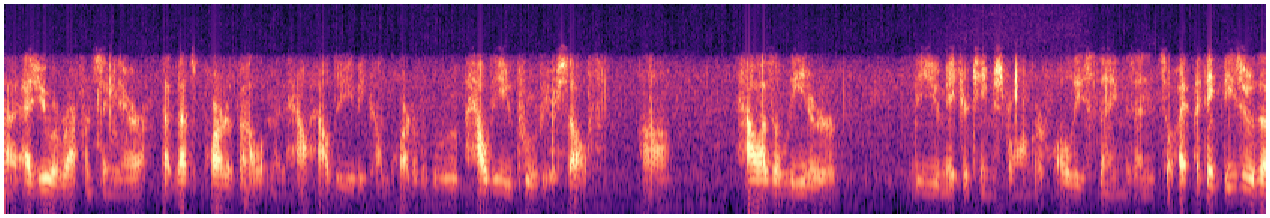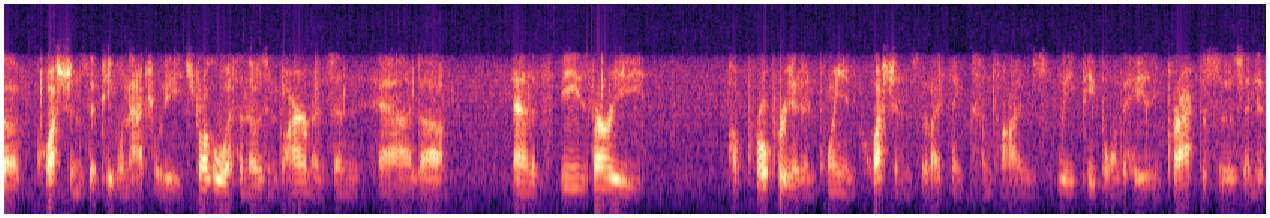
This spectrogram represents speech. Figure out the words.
uh, as you were referencing there, that, that's part of development. How how do you become part of a group? How do you prove yourself? Uh, how, as a leader, you make your team stronger? All these things, and so I, I think these are the questions that people naturally struggle with in those environments, and and uh, and it's these very appropriate and poignant questions that I think sometimes lead people into hazing practices. And if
